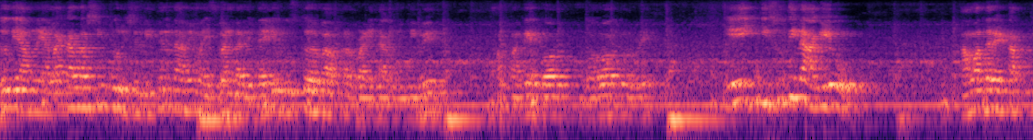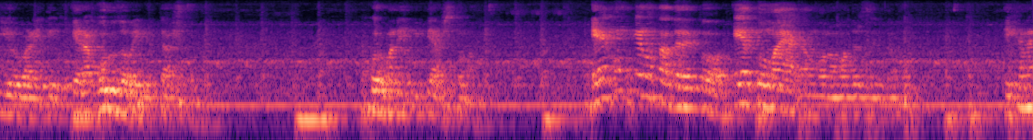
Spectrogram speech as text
যদি আপনি এলাকাবাসী পরিচয় দিতেন না আমি মাইজভান্ডারি তাইলে বুঝতে হবে আপনার বাড়িতে আগুন দিবে, আপনাকে গর- গরোয়া করবে। এই কিছুদিন আগেও আমাদের এক আত্মীয়র বাড়িতে এরা গরু জবাই করতে আসতো না। কোরবানি দিতে আসতো না। এখন কেন তাদের এত এত মায়া কান্দন আমাদের জন্য? এখানে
